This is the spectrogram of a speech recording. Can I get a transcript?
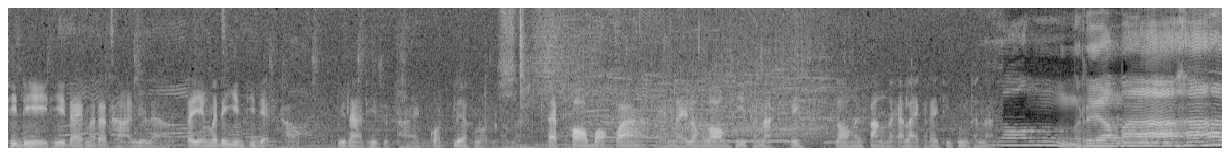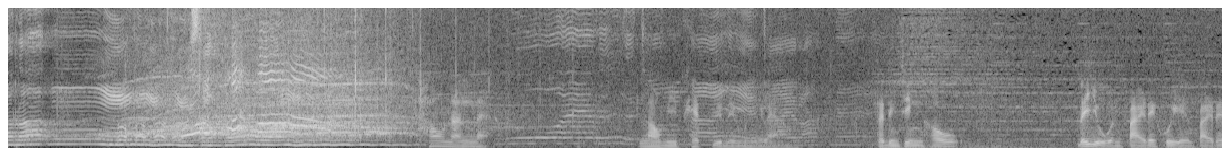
ที่ดีที่ได้มาตรฐานอยู่แล้ว แต่ยังไม่ได้ยินทีเด็ดเขา วินาทีสุดท้ายกดเลือกนนท์เข้ามา แต่พอบอกว่าไหนๆลองร้องที่ถนัดสิร้องให้ฟังหน่อยอะไรก็ได้ที่คุณถนัดำล่องเรือมาหารักสักคนเท่านั้นแหละ เรามีเพชรอยู่ในมือแล้ว แต่จริงๆเขาได้อยู่กันไปได้คุยกันไปได้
